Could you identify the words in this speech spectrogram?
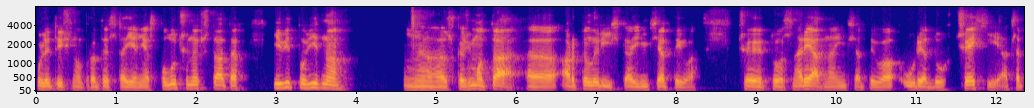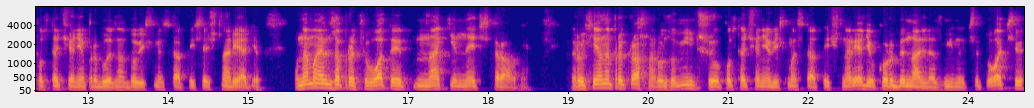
політичного протистояння в Сполучених Штатах і відповідно, е, скажімо, та е, артилерійська ініціатива чи то снарядна ініціатива уряду Чехії, а це постачання приблизно до 800 тисяч снарядів, вона має запрацювати на кінець травня. Росіяни прекрасно розуміють, що постачання 800 тисяч снарядів кардинально змінить ситуацію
